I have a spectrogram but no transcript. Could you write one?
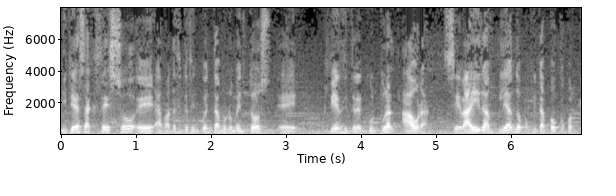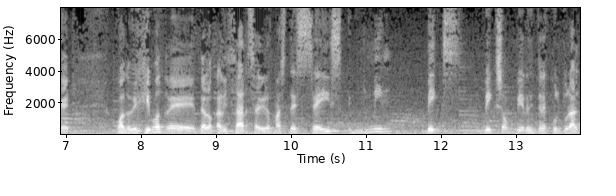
y tienes acceso eh, a más de 150 monumentos, eh, bienes de interés cultural. Ahora, se va a ir ampliando poquito a poco porque cuando dijimos de, de localizar salieron más de 6.000 BICs. BICs son bienes de interés cultural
